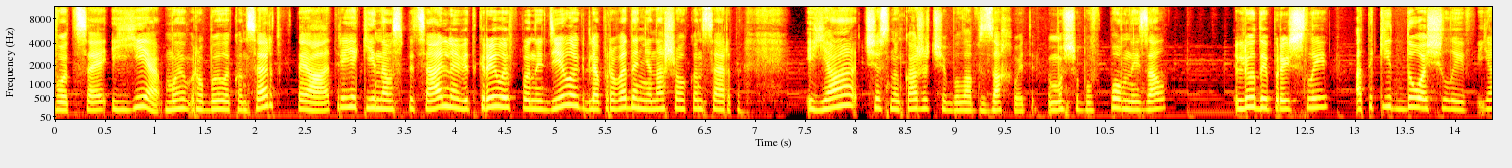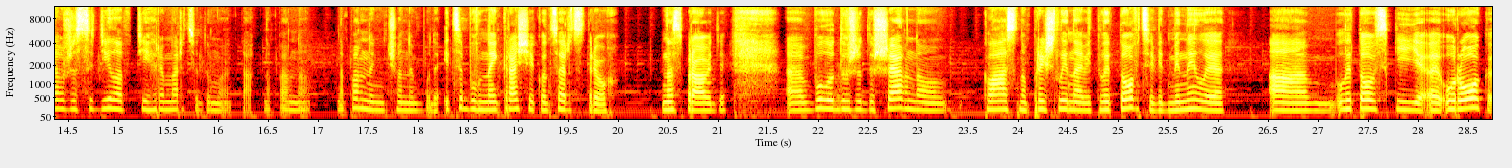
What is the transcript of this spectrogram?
От це і є. Ми робили концерт в театрі, який нам спеціально відкрили в понеділок для проведення нашого концерту. І я, чесно кажучи, була в захваті, тому що був повний зал. Люди прийшли, а такий дощ лив. Я вже сиділа в тій гримерці, думаю, так, напевно, напевно, нічого не буде. І це був найкращий концерт з трьох. Насправді Е, було дуже душевно, класно. Прийшли навіть литовці, відмінили а, литовський е, урок е,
